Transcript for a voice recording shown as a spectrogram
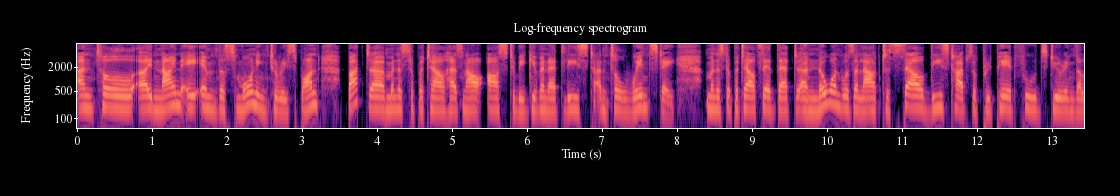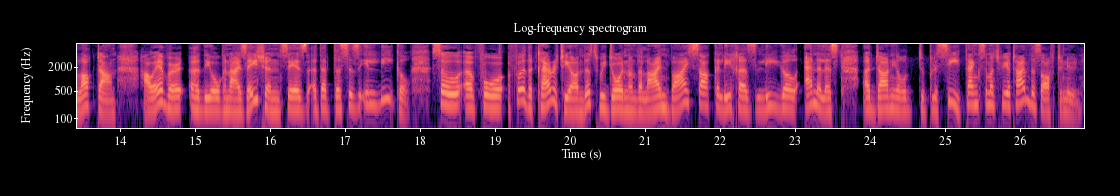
until uh, 9 a.m. this morning to respond, but uh, Minister Patel has now asked to be given at least until Wednesday. Minister Patel said that uh, no one was allowed to sell these types of prepared foods during the lockdown. However, uh, the organization says that this is illegal. So, uh, for further clarity on this, we join on the line by Sakeliga's legal analyst, uh, Daniel du Plessis. Thanks so much for your time this afternoon.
